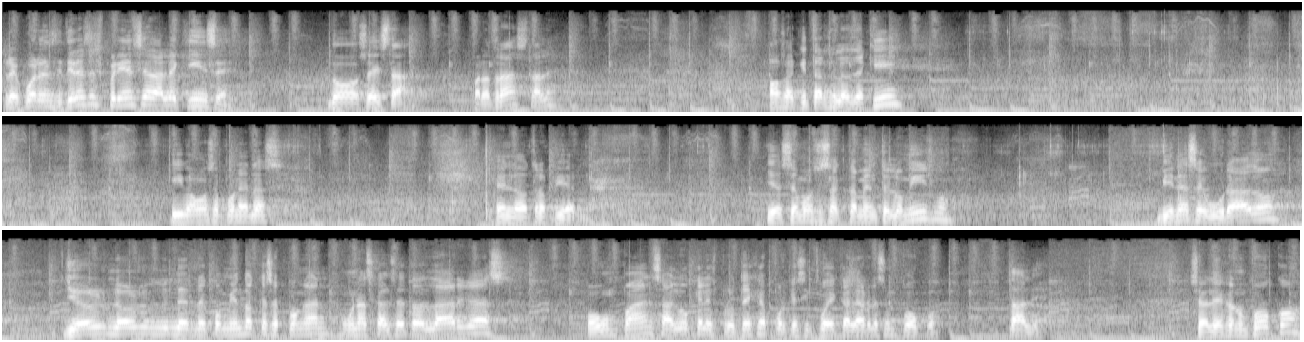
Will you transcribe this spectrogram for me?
Recuerden, si tienes experiencia, dale 15. Dos, ahí está. Para atrás, dale. Vamos a quitárselas de aquí. Y vamos a ponerlas en la otra pierna. Y hacemos exactamente lo mismo. Bien asegurado. Yo les recomiendo que se pongan unas calcetas largas o un pants, algo que les proteja porque si puede calarles un poco. Dale. Se alejan un poco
